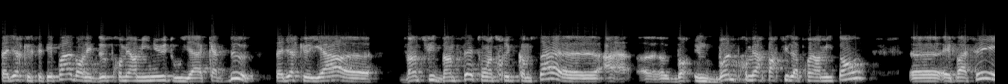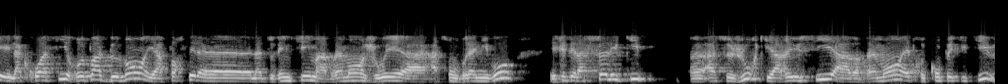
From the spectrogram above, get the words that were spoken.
C'est-à-dire que c'était pas dans les deux premières minutes où il y a 4-2. C'est-à-dire qu'il y a euh, 28-27 ou un truc comme ça. Euh, à- euh, une bonne première partie de la première mi-temps euh, est passée et la Croatie repasse devant et a forcé la, la Dream Team à vraiment jouer à, à son vrai niveau. Et c'était la seule équipe à ce jour qui a réussi à vraiment être compétitive.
